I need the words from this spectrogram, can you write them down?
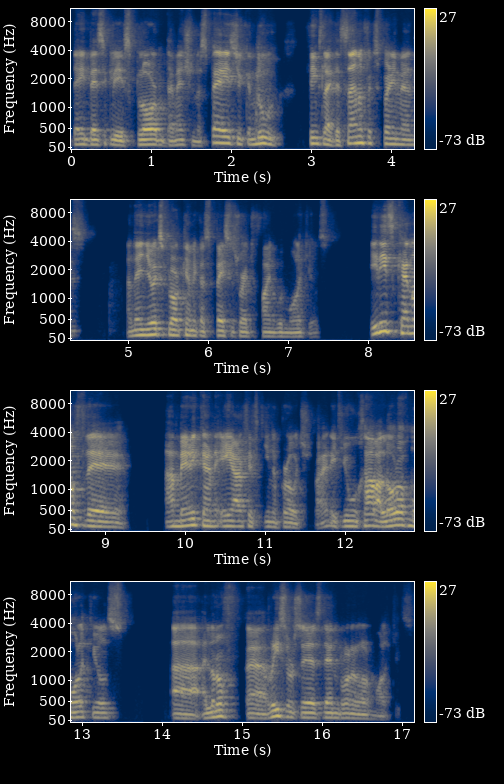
they basically explore dimensional space. You can do things like the design of experiments, and then you explore chemical spaces, right, to find good molecules. It is kind of the American AR-15 approach, right? If you have a lot of molecules, uh, a lot of uh, resources, then run a lot of molecules.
